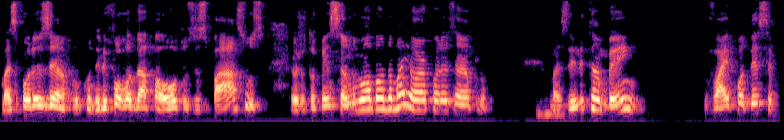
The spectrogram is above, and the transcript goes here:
Mas, por exemplo, quando ele for rodar para outros espaços, eu já estou pensando numa banda maior, por exemplo. Uhum. Mas ele também vai poder ser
